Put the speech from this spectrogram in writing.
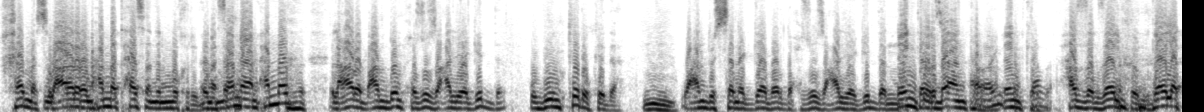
خمس العقرب محمد حسن المخرج. أنا سامع يا محمد؟ العرب عندهم حظوظ عالية جدا. وبينكروا كده. وعنده السنة الجاية برضه حظوظ عالية جدا انكر. بقى انت آه، انكر. حظك زي الفل جاي لك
